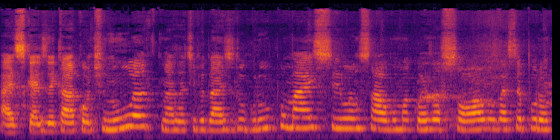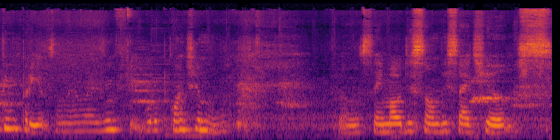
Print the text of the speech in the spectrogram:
Aí isso quer dizer que ela continua nas atividades do grupo, mas se lançar alguma coisa solo vai ser por outra empresa, né? Mas enfim, o grupo continua. Então, sem maldição dos sete anos.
